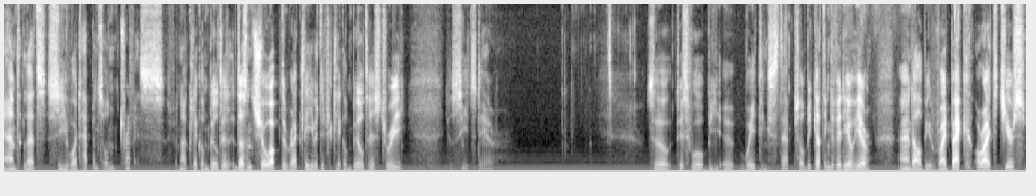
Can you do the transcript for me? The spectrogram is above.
And let's see what happens on Travis. If I now click on build, it doesn't show up directly, but if you click on build history, you'll see it's there. So this will be a waiting step. So I'll be cutting the video here and I'll be right back. Alright, cheers.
